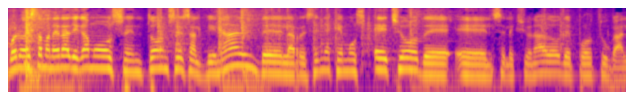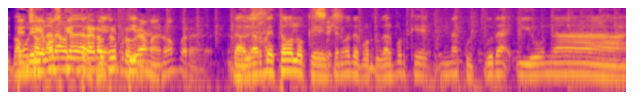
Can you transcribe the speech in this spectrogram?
Bueno, de esta manera llegamos entonces al final de la reseña que hemos hecho del seleccionado de Portugal. Vamos a Tendríamos hablar que de entrar a otro programa, ¿no? Para... De hablar de todo lo que Sí. tenemos de Portugal porque una cultura y una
